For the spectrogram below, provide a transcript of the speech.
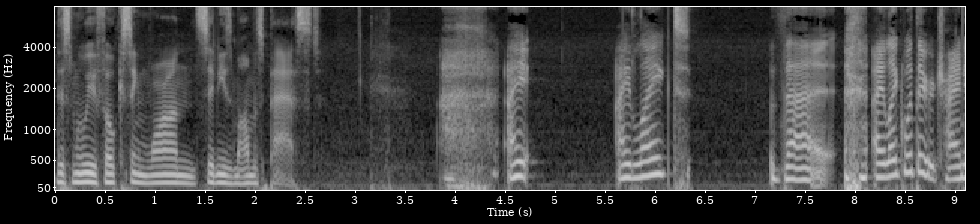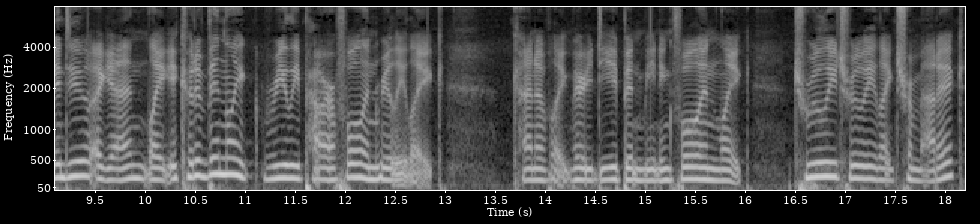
this movie focusing more on Sidney's mom's past? I I liked that I liked what they were trying to do again. Like it could have been like really powerful and really like kind of like very deep and meaningful and like truly truly like traumatic.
